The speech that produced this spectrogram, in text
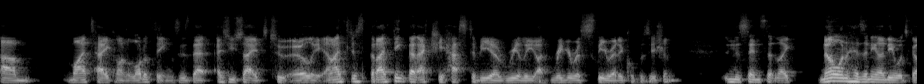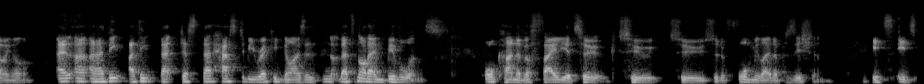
um, my take on a lot of things is that, as you say, it's too early. And I just, but I think that actually has to be a really like rigorous theoretical position in the sense that like no one has any idea what's going on. And, and I think, I think that just, that has to be recognized as no, that's not ambivalence or kind of a failure to, to, to sort of formulate a position. It's, it's,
